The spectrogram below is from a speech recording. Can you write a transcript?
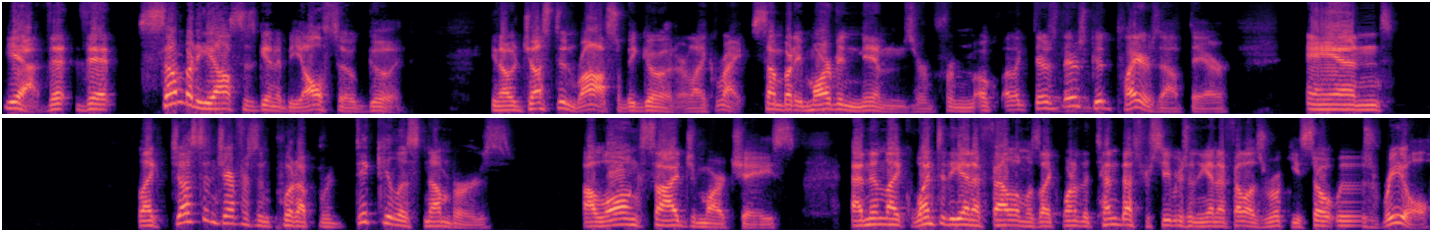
yeah, that that somebody else is going to be also good. You know, Justyn Ross will be good, or like, right, somebody Marvin Mims, or from like, there's there's good players out there, and like Justin Jefferson put up ridiculous numbers alongside Ja'Marr Chase, and then like went to the NFL and was like one of the ten best receivers in the NFL as rookie. So it was real,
